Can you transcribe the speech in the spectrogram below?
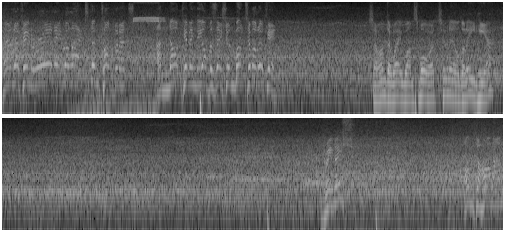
They're looking really relaxed and confident and not giving the opposition much of a look in. So underway once more, 2-0 the lead here. Grealish. On to Haaland.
